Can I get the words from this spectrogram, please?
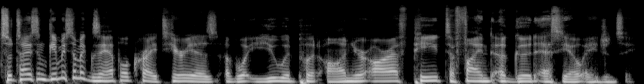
So, Tyson, give me some example criterias of what you would put on your RFP to find a good SEO agency.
